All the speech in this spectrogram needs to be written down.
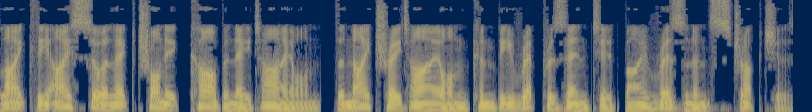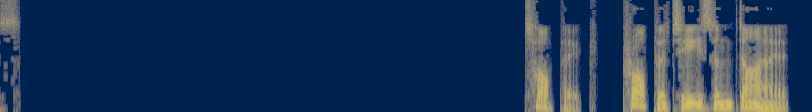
Like the isoelectronic carbonate ion, the nitrate ion can be represented by resonance structures. Topic: Properties and diet.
